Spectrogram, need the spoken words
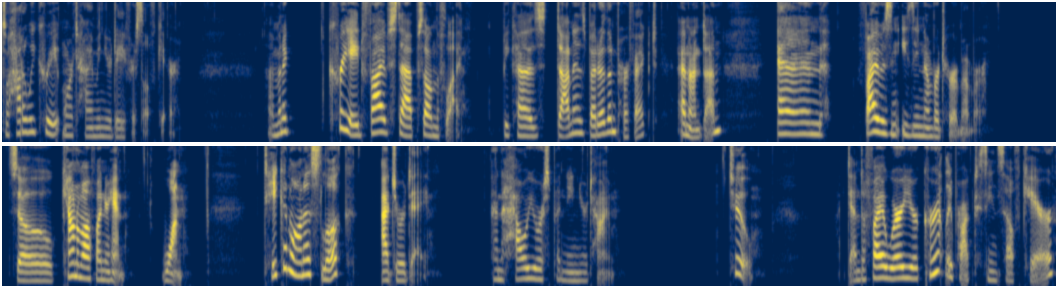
So, how do we create more time in your day for self care? I'm going to create five steps on the fly because done is better than perfect and undone. And five is an easy number to remember. So count them off on your hand. One, take an honest look at your day and how you are spending your time. Two, identify where you're currently practicing self care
